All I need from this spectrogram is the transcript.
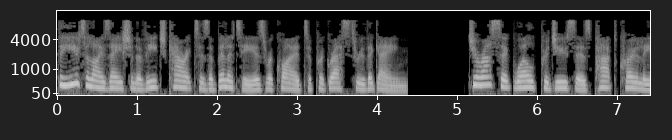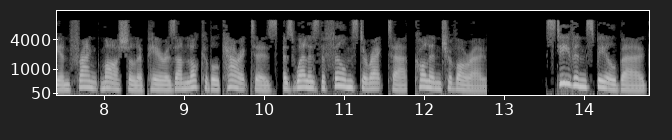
The utilization of each character's ability is required to progress through the game. Jurassic World producers Pat Crowley and Frank Marshall appear as unlockable characters, as well as the film's director, Colin Trevorrow. Steven Spielberg,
